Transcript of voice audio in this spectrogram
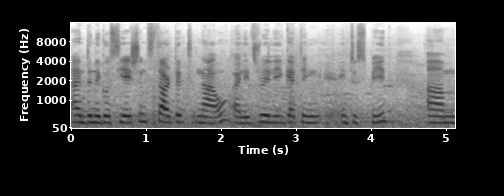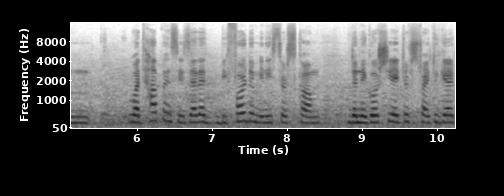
And the negotiation started now, and it's really getting into speed. Um, what happens is that before the ministers come, the negotiators try to get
